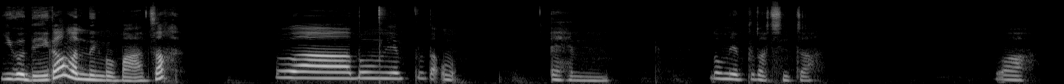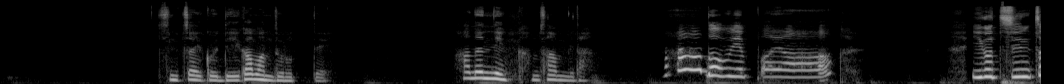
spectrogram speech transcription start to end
이거 내가 만든 거 맞아? 우와, 너무 예쁘다. 어머. 에헴. 너무 예쁘다, 진짜. 와. 진짜 이걸 내가 만들었대. 하느님, 감사합니다. 아, 너무 예뻐요. 이거 진짜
